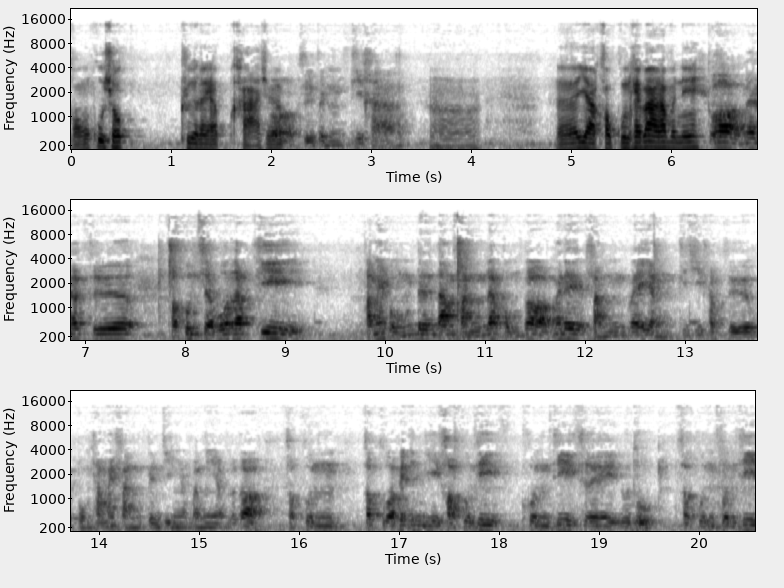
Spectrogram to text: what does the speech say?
ของคู่ชกคืออะไรครับขาใช่ไหมก็ครับคือเป็นที่ขาครับ อ่าแล้วอยากขอบคุณใครบ้างครับวันนี้ ก็นั่นก็คือขอบคุณเสียโบ๊ทครับที่ทำให้ผมเดินตามฝันและผมก็ไม่ได้ฝันไว้อย่างที่คิดครับคือผมทำให้ฝันเป็นจริงวันนี้ครับแล้วก็ขอบคุณครอบครัวเพชรยินดีขอบคุณที่คนที่เคยดูถูก ขอบคุณคนที่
